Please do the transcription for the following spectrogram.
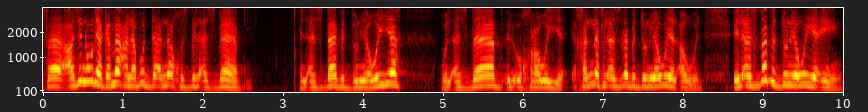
فعايزين نقول يا جماعة لابد أن نأخذ بالأسباب. الأسباب الدنيوية والأسباب الأخروية. خلينا في الأسباب الدنيوية الأول. الأسباب الدنيوية إيه؟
